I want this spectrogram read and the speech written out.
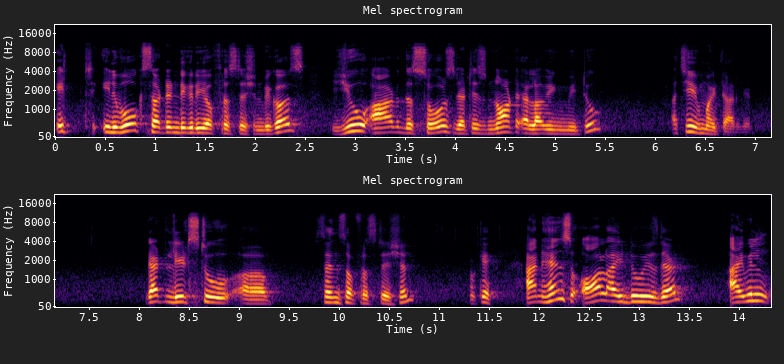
it invokes certain degree of frustration, because you are the source that is not allowing me to achieve my target. That leads to a sense of frustration okay. and hence all I do is that I will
